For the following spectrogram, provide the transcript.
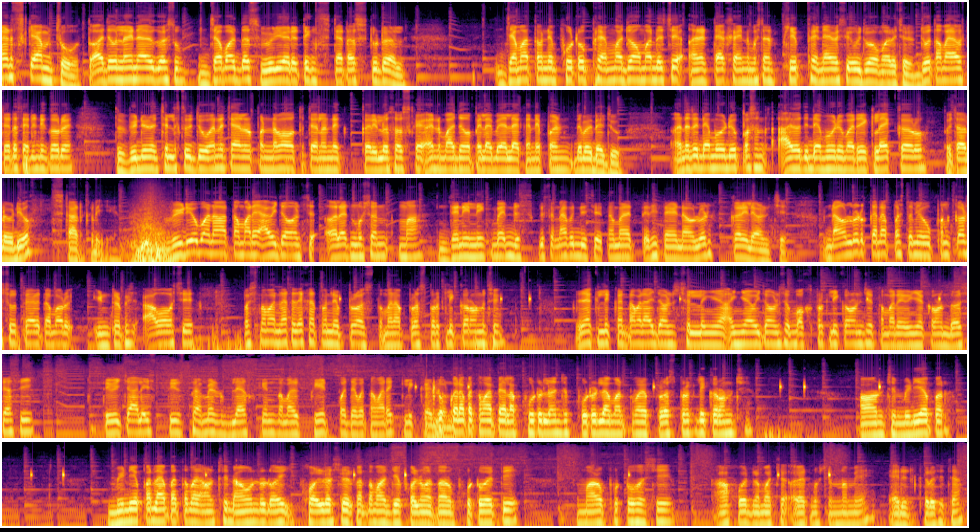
Friends કેમ છો? તો આજે હું લઈને આવી ગયો છું જબરદસ્ત વીડિયો રેટિંગ સ્ટેટસ ટ્યુટોરિયલ જેમાં તમને ફોટો ફ્રેમમાં જોવા મળે છે અને ટેક્સ એનિમેશન ફ્લિપ થઈને આવે છે એવું જોવા મળે છે. જો તમારે આવું સ્ટેટસ એડિટિંગ કરવું તો વિડીયોને છેલ્લે સુધી જો અને ચેનલ પર નવા હો તો ચેનલને કરી લો સબસ્ક્રાઈબ અને બાજુમાં પહેલાં બે લાઇકને પણ દબાવી દેજો. અને જો ડેમો વીડિયો પસંદ આવ્યો તો ડેમો વીડિયો માટે એક લાઇક કરો. તો ચાલો વીડિયો સ્ટાર્ટ કરીએ. વીડિયો બનાવવા તમારે આવી જવાનું છે અલર્ટ મોશનમાં જેની લિંક મેં ડિસ્ક્રિપ્શન આપી દીધી છે તમારે તેથી તેને ડાઉનલોડ કરી લેવાનું છે. ડાઉનલોડ કર્યા પછી તમે ઓપન કરશો ત્યારે તમારો ઇન્ટરફેસ આવો છે પછી તમારે નાતે દેખાય તમને પ્લસ તમારે પ્લસ પર ક્લિક કરવાનું છે. અહીંયા ક્લિક કરીને તમારે આવી જવાનું છે છેલ્લે અહીંયા અહીંયા આવી જવાનું છે બોક્સ પર ક્લિક કરવાનું છે તમારે અહીંયા કરવાનું દસ એસી ત્રેવીસ ચાલીસ ત્રીસ ફેમિલી બ્લેક સ્ક્રીન તમારે ફીટ પર તમારે ક્લિક કરી દેવાનું કર્યા પછી તમારે પહેલાં ફોટો લેવાનું છે ફોટો લેવા માટે તમારે પ્લસ પર ક્લિક કરવાનું છે. આવવાનું છે મીડિયા પર. મીડિયા પર લાવ્યા પછી તમારે આવવાનું છે ડાઉનલોડ હોય ફોલ્ડર સિલેક્ટ કરી તમારે જે ફોલ્ડરમાં તમારો ફોટો હોય તે મારો ફોટો હશે. આ ફોલ્ડરમાં છે અરેટ મોશનનો મેં એડિટ કર્યો છે ત્યાં.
